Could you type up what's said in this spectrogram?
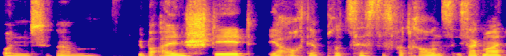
Und ähm, über allen steht ja auch der Prozess des Vertrauens. Ich sag mal,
